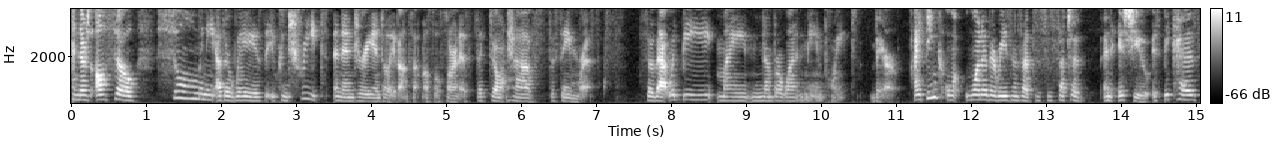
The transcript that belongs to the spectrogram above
And there's also so many other ways that you can treat an injury and delayed onset muscle soreness that don't have the same risks. So that would be my number one main point there. I think w- one of the reasons that this is such a an issue is because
